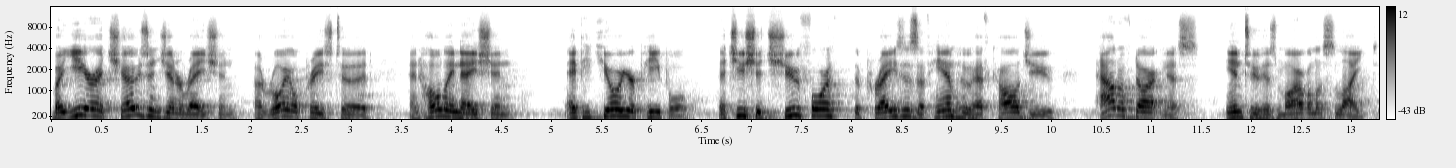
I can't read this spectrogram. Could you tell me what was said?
But ye are a chosen generation, a royal priesthood, and holy nation, a peculiar people, that ye should shew forth the praises of him who hath called you out of darkness into his marvelous light,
